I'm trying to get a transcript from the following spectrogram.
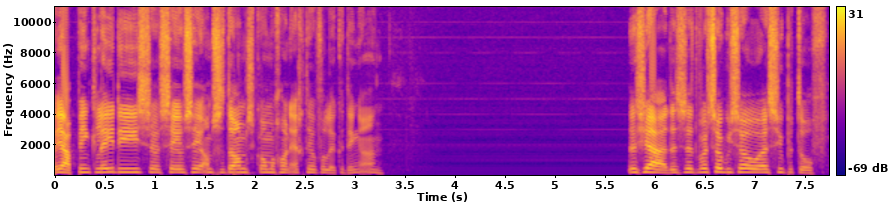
ja, Pink Ladies, COC Amsterdam. Dus er komen gewoon echt heel veel leuke dingen aan. Dus ja, dus het wordt sowieso super tof.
